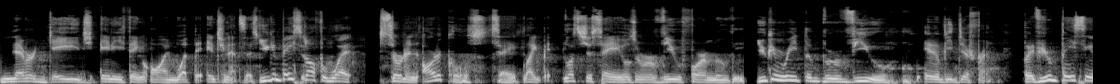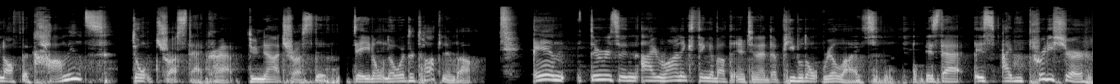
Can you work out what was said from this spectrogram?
Never gauge anything on what the internet says. You can base it off of what certain articles say. Like, let's just say it was a review for a movie. You can read the review, it'll be different. But if you're basing it off the comments, don't trust that crap. Do not trust it. They don't know what they're talking about. And there is an ironic thing about the internet that people don't realize is that is I'm pretty sure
